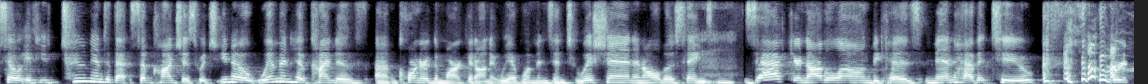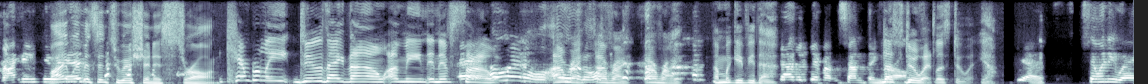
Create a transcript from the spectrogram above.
So if you tune into that subconscious, which, you know, women have kind of um, cornered the market on it. We have women's intuition and all those things. Mhm. Zach, you're not alone because men have it too. We're inviting you my in. women's intuition is strong. Kimberly, do they though? I mean, and if so, a little, a all right, little. all right, all right. I'm gonna give you that. Gotta give them something. Let's do it. Let's do it. Yeah. Yes. So anyway,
